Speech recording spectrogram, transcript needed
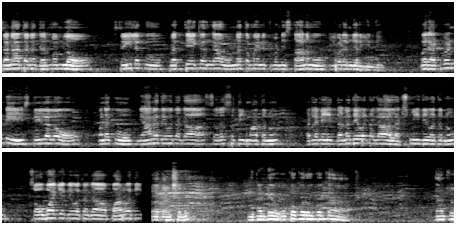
సనాతన ధర్మంలో స్త్రీలకు ప్రత్యేకంగా ఉన్నతమైనటువంటి స్థానము ఇవ్వడం జరిగింది. మరి అటువంటి స్త్రీలలో మనకు జ్ఞానదేవతగా సరస్వతి మాతను అట్లనే ధనదేవతగా లక్ష్మీదేవతను సౌభాగ్య దేవతగా పార్వతీ శుభాకాంక్షలు ఎందుకంటే ఒక్కొక్కరు ఒక్కొక్క దాంట్లో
